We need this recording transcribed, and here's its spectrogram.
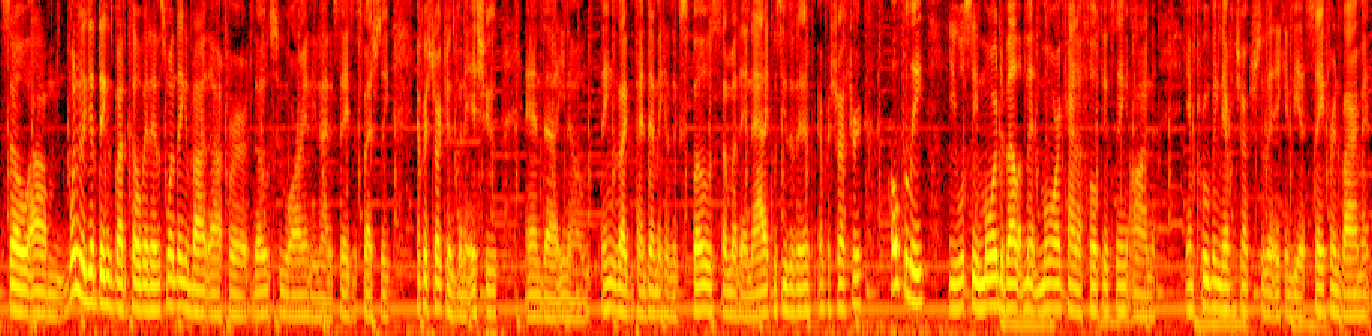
So um, one of the good things about COVID, and it's one thing about uh, for those who are in the United States, especially, infrastructure has been an issue, and uh, you know things like the pandemic has exposed some of the inadequacies of the infrastructure. Hopefully, you will see more development, more kind of focusing on improving the infrastructure so that it can be a safer environment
